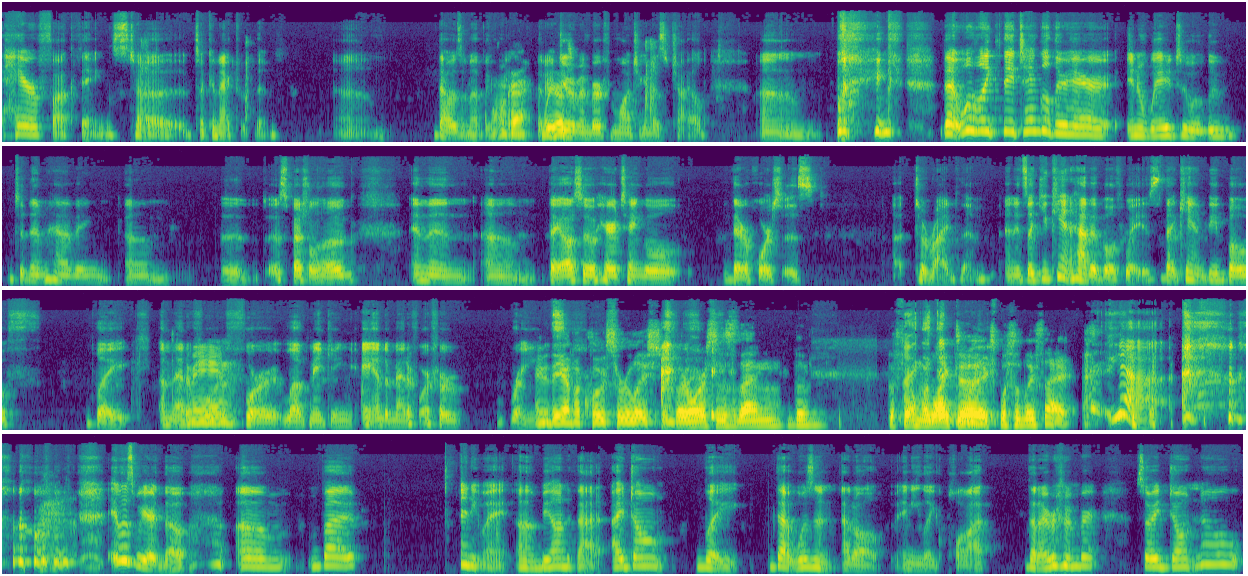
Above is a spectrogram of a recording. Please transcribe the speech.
hair fuck things to to connect with them. Um, that was another thing Okay, that I do remember from watching it as a child. Um, like, that well, like they tangle their hair in a way to allude to them having um a, a special hug, and then um they also hair tangle their horses uh, to ride them, and it's like you can't have it both ways. That can't be both like a metaphor mean- for lovemaking and a metaphor for rain. Maybe they have a closer relationship with their horses than the the film would like to point. explicitly say. yeah it was weird though um but anyway um beyond that i don't like that wasn't at all any like plot that i remember so i don't know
